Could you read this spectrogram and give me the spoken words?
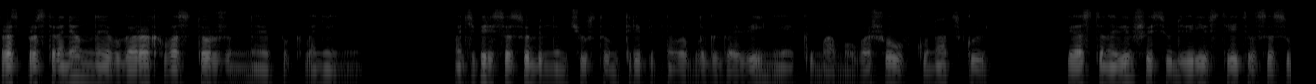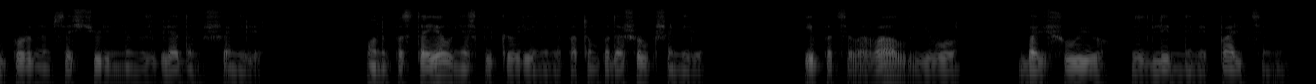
распространенное в горах восторженное поклонение. Он теперь с особенным чувством трепетного благоговения к имаму вошел в Кунацкую и, остановившись у двери, встретился с упорным сощуренным взглядом Шамиля. Он постоял несколько времени, потом подошел к Шамилю и поцеловал его большую с длинными пальцами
